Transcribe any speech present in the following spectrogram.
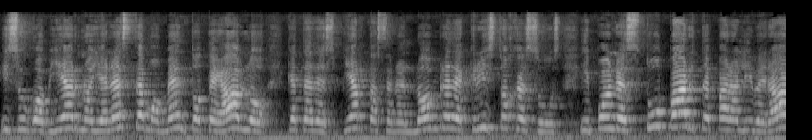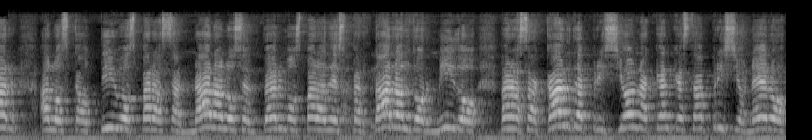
y su gobierno. Y en este momento te hablo que te despiertas en el nombre de Cristo Jesús y pones tu parte para liberar a los cautivos, para sanar a los enfermos, para despertar al dormido, para sacar de prisión a aquel que está prisionero,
